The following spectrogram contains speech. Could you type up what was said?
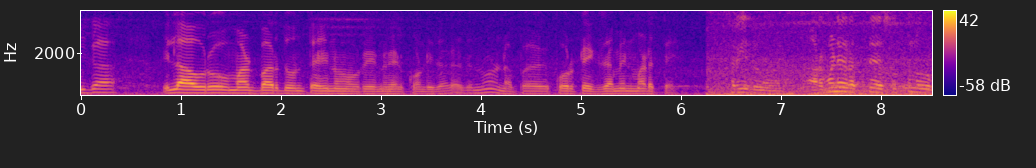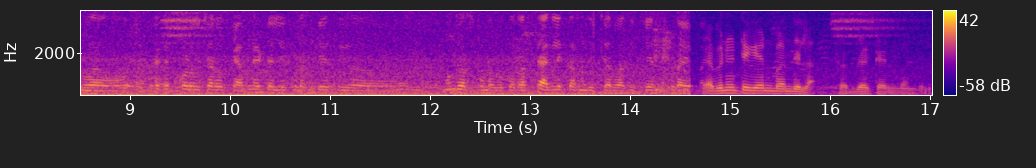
ಈಗ ಇಲ್ಲ ಅವರು ಮಾಡಬಾರ್ದು ಅಂತ ಏನೋ ಅವ್ರು ಏನು ಹೇಳ್ಕೊಂಡಿದ್ದಾರೆ ಅದನ್ನು ನೋಡೋಣ. ಕೋರ್ಟ್ ಎಕ್ಸಾಮಿನ್ ಮಾಡುತ್ತೆ? ಸರ್ ಇದು ಅರಮನೆ ರಸ್ತೆ ಸುತ್ತಲೂ ವಶಕ್ಕೆ ತೆಗೆದುಕೊಳ್ಳೋ ವಿಚಾರ ಕ್ಯಾಬಿನೆಟಲ್ಲಿ ಕೂಡ ಕೇಸ್ ಮುಂದುವರ್ಸ್ಕೊಂಡು ಹೋಗಬೇಕು. ರಸ್ತೆ ಅನ್ನೋದು ವಿಚಾರವಾಗಿ ಕೇಸ್ ಕೂಡ. ಕ್ಯಾಬಿನೆಟಿಗೆ ಏನು ಬಂದಿಲ್ಲ ಸಬ್ಜೆಕ್ಟ್ ಏನು ಬಂದಿಲ್ಲ.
